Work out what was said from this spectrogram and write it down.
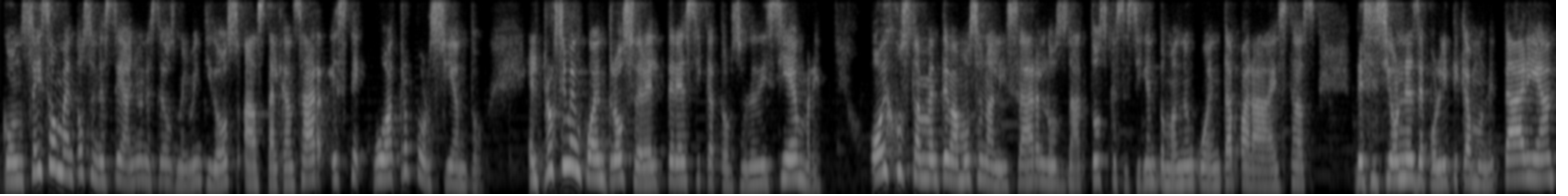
con seis aumentos en este año, en este 2022, hasta alcanzar este 4%. El próximo encuentro será el 13 y 14 de diciembre. Hoy justamente vamos a analizar los datos que se siguen tomando en cuenta para estas decisiones de política monetaria.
